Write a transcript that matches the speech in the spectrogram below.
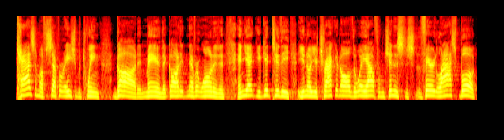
chasm of separation between God and man that God had never wanted, and and yet you get to the, you know, you track it all the way out from Genesis, to the very very last book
